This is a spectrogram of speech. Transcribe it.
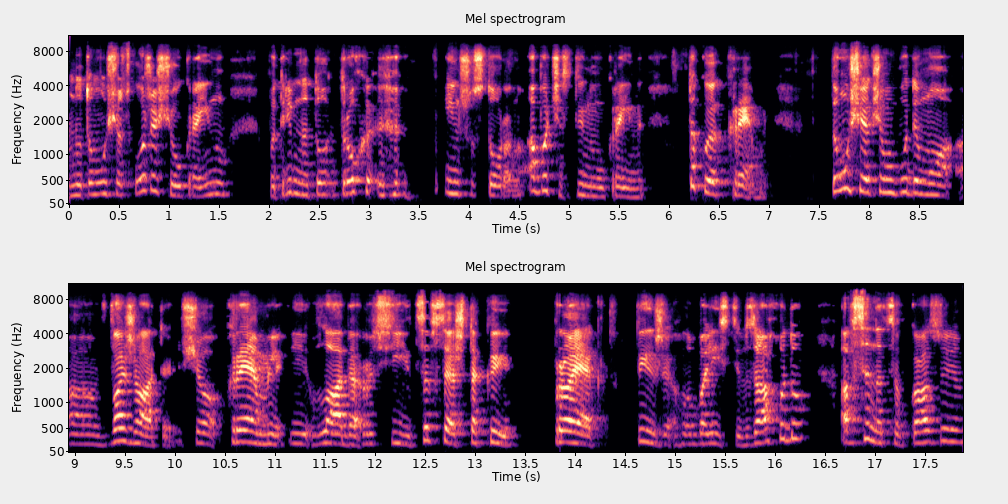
Ну тому що схоже, що Україну потрібно то, трохи в іншу сторону або частину України, таку як Кремль. Тому що якщо ми будемо е, вважати, що Кремль і влада Росії це все ж таки проект тих же глобалістів Заходу, а все на це вказує,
